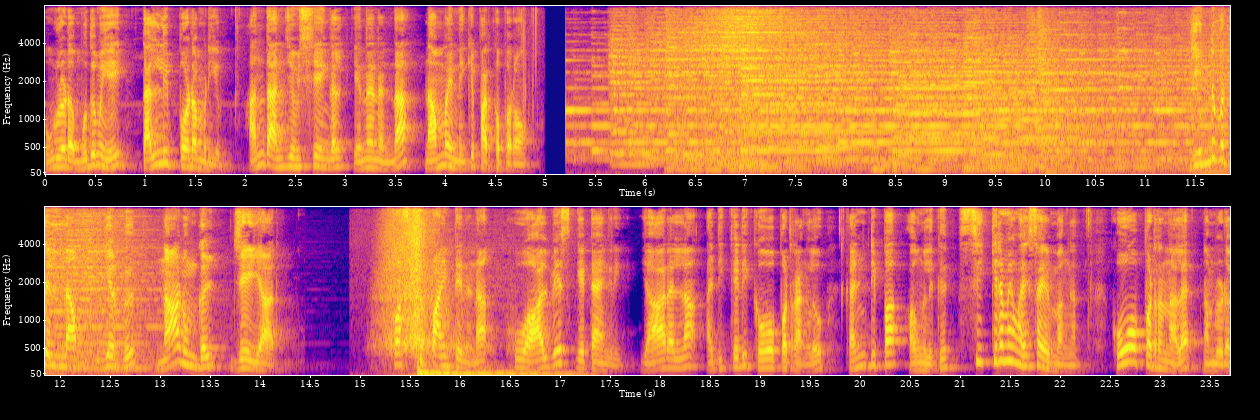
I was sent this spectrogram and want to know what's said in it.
உங்களோட முதுமையை தள்ளி போட முடியும். அந்த அஞ்சு விஷயங்கள் என்னென்னா நம்ம இன்றைக்கி பார்க்க போகிறோம் எண்ணுவதெல்லாம் உயர்வு. நான் உங்கள் ஜேஆர் ஃபர்ஸ்ட் பாயிண்ட் என்னன்னா ஹூ ஆல்வேஸ் கெட் ஆங்கிரி யாரெல்லாம் அடிக்கடி கோவப்படுறாங்களோ கண்டிப்பாக அவங்களுக்கு சீக்கிரமே வயசாயிடுவாங்க கோவப்படுறதுனால நம்மளோட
